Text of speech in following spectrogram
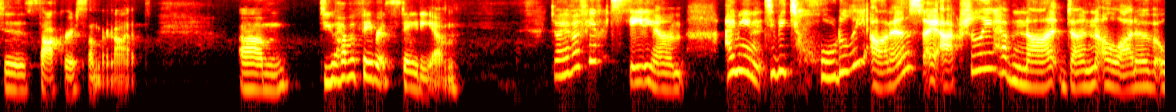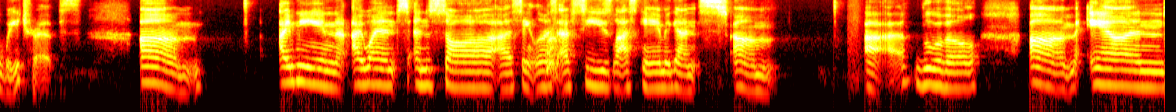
to soccer, some are not. Um, do you have a favorite stadium? Do I have a favorite stadium? I mean, to be totally honest, I actually have not done a lot of away trips. Um, I mean, I went and saw uh, St. Louis FC's last game against um, uh, Louisville, um, and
